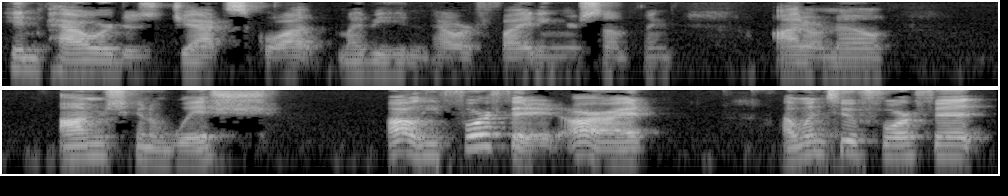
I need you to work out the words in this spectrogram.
Hidden Power does jack squat. Might be Hidden Power fighting or something. I don't know. I'm just gonna wish. Oh, he forfeited. Alright. I went to a forfeit.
